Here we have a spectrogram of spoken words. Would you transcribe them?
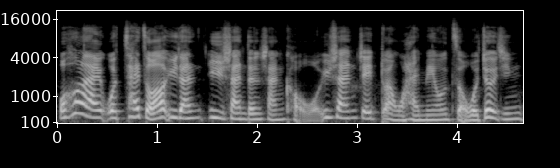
我后来我才走到玉山玉山登山口哦，玉山这一段我还没有走，我就已经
